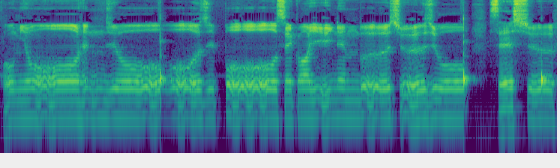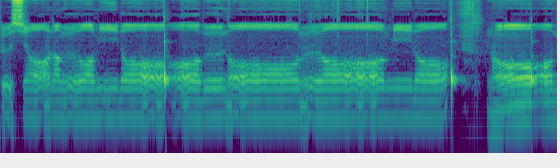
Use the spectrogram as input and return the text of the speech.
光明返上世界念仏修行摂取不捨なむ阿弥陀仏のむ阿弥陀の阿弥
